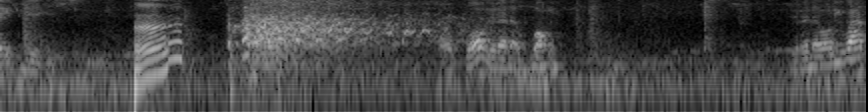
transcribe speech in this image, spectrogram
Nek bature piye iki? Hah? Apa kira nek wong? Kira nek wong liwat.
